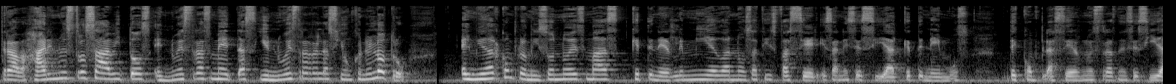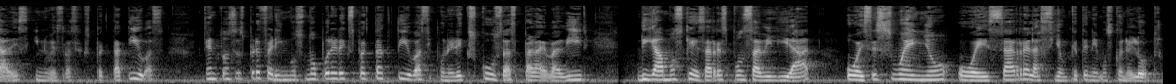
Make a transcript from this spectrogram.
trabajar en nuestros hábitos, en nuestras metas y en nuestra relación con el otro. El miedo al compromiso no es más que tenerle miedo a no satisfacer esa necesidad que tenemos de complacer nuestras necesidades y nuestras expectativas. Entonces preferimos no poner expectativas y poner excusas para evadir digamos que esa responsabilidad o ese sueño o esa relación que tenemos con el otro.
